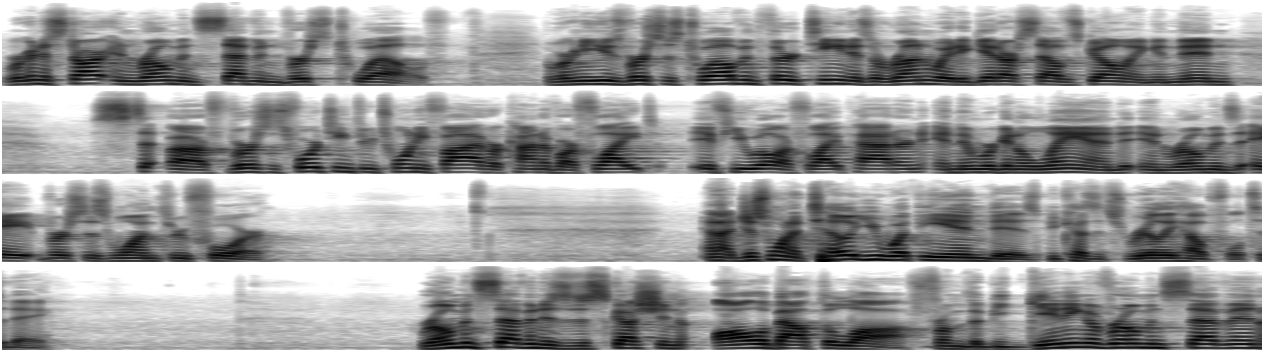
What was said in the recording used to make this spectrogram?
We're going to start in Romans 7, verse 12. And we're going to use verses 12 and 13 as a runway to get ourselves going, and then uh, verses 14 through 25 are kind of our flight, if you will, our flight pattern, and then we're going to land in Romans 8, verses 1 through 4. And I just want to tell you what the end is because it's really helpful today. Romans 7 is a discussion all about the law, from the beginning of Romans 7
